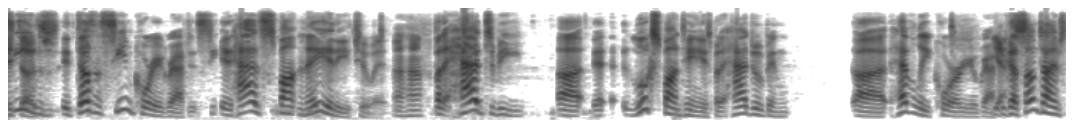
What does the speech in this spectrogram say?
It does. seems it, doesn't seem choreographed. It se- it has spontaneity to it, Uh-huh. but it had to be. Uh, it, it looks spontaneous, but it had to have been uh, heavily choreographed Yes. because sometimes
